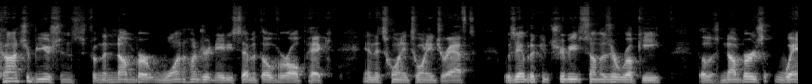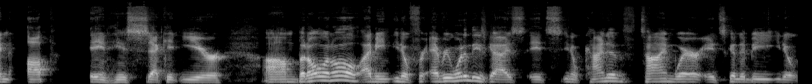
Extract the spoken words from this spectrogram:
contributions from the number 187th overall pick in the 2020 draft, was able to contribute some as a rookie. Those numbers went up in his second year. Um, but all in all, I mean, you know, for every one of these guys, it's, you know, kind of time where it's going to be, you know,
